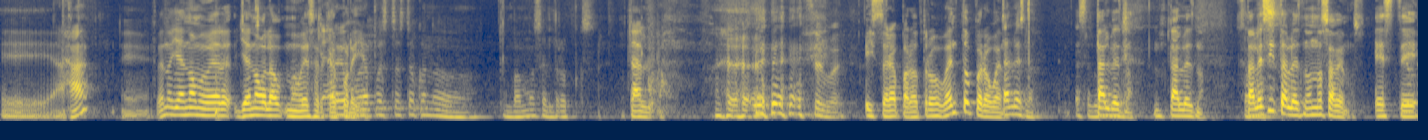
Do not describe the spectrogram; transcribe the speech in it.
Eh, ajá. Eh, bueno, ya no me voy a, ya no la- me voy a acercar Ya, por ahí. puesto esto cuando tumbamos el Dropbox. Tal, Sí, historia para otro momento, pero bueno. Tal vez no. Tal vez no, tal vez no. Tal vez sí, tal vez no, no sabemos. Este,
